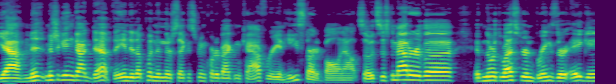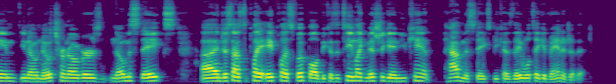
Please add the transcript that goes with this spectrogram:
Yeah, Mi- Michigan got depth. They ended up putting in their second string quarterback McCaffrey, and he started balling out. So it's just a matter of uh, if Northwestern brings their A game, you know, no turnovers, no mistakes, uh, and just has to play A plus football. Because a team like Michigan, you can't have mistakes because they will take advantage of it.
